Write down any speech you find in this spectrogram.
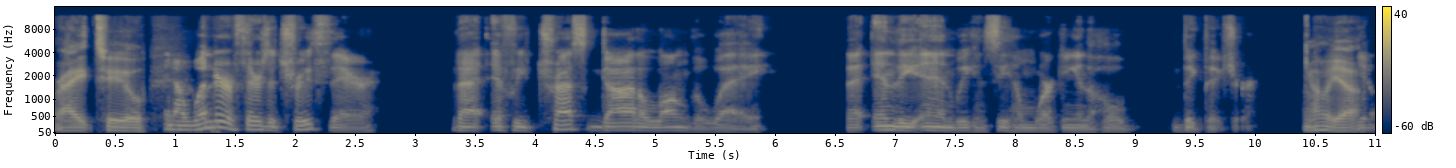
right? To And I wonder if there's a truth there that if we trust God along the way, that in the end we can see him working in the whole big picture. Oh yeah. You know,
